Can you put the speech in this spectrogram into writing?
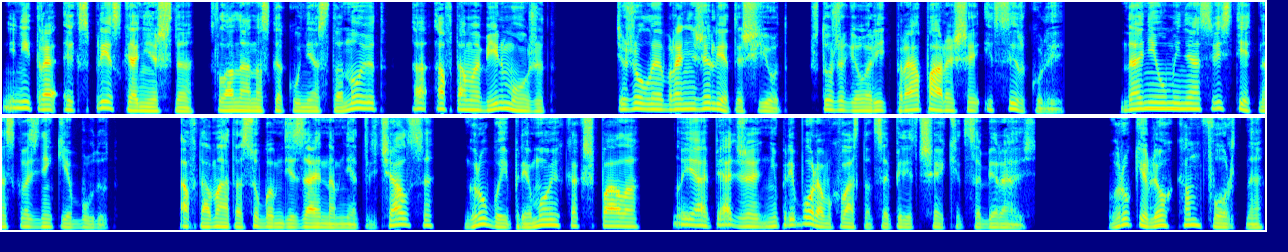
Не Нитро-экспресс, конечно, слона на скаку не остановит, а автомобиль может. Тяжелые бронежилеты шьет, что же говорить про опарыши и циркули. Да они у меня свистеть на сквозняке будут. Автомат особым дизайном не отличался, грубый и прямой, как шпала, но я опять же не прибором хвастаться перед Шекет собираюсь. В руки лег комфортно.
